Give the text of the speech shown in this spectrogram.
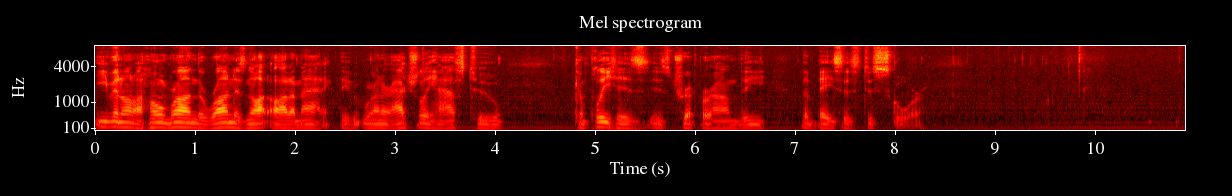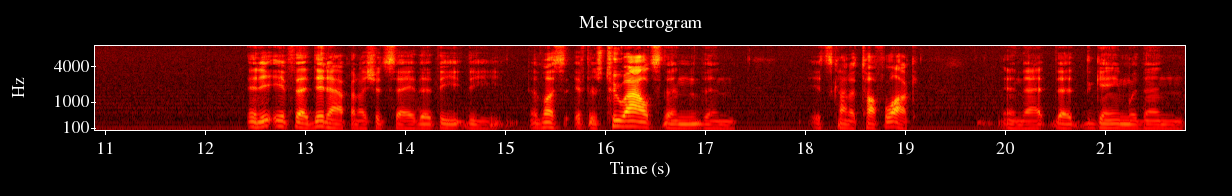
even on a home run, the run is not automatic. The runner actually has to complete his, his trip around the, the bases to score. And if that did happen, I should say that the, the unless if there's two outs, then then it's kind of tough luck, and that, that the game would then,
